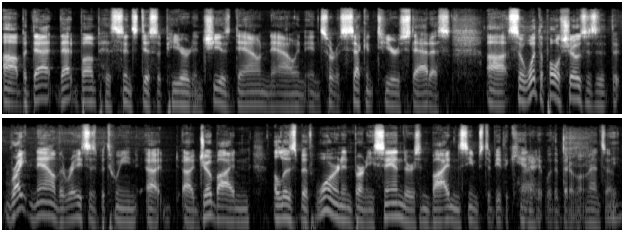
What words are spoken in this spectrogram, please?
Uh, but that that bump has since disappeared, and she is down now in, in sort of second tier status. Uh, so what the poll shows is that the, right now the race is between uh, uh, Joe Biden, Elizabeth Warren, and Bernie Sanders, and Biden seems to be the candidate right. with a bit of momentum.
